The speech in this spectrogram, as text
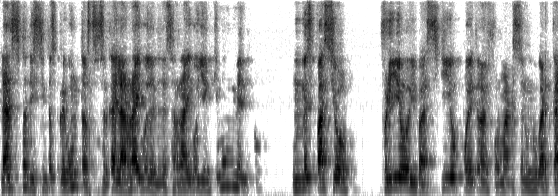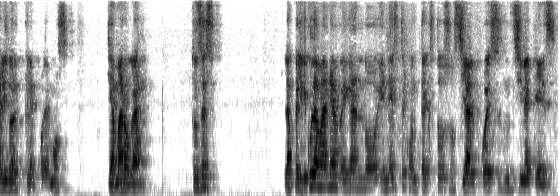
lanza distintas preguntas acerca del arraigo y del desarraigo y en qué momento un espacio frío y vacío puede transformarse en un lugar cálido al que le podemos llamar hogar. Entonces, la película va navegando en este contexto social, pues es un cine que, es,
